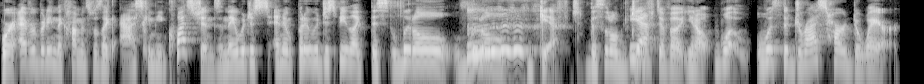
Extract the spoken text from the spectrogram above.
where everybody in the comments was like asking me questions and they would just and it, but it would just be like this little little gift this little Yeah. gift of a you know what was the dress hard to wear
